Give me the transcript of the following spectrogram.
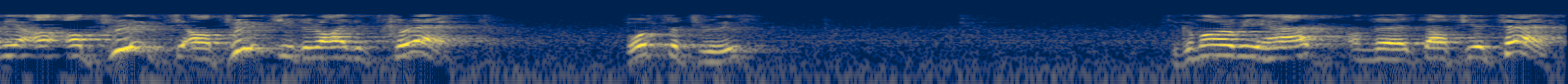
I mean, I'll, I'll prove to I'll prove to you the is correct. What's the proof? The Gemara we had on the Daf test.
